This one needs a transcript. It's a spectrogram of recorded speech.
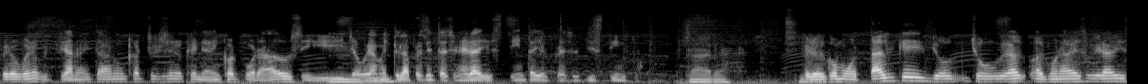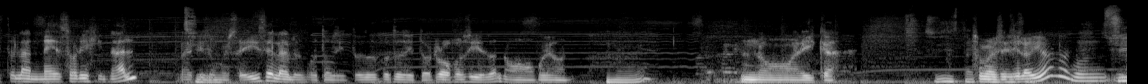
pero bueno, pues, ya no necesitaban un cartucho, sino que venían incorporados y ya obviamente la presentación era distinta y el precio es distinto. Claro. Sí. Pero como tal que yo, yo alguna vez hubiera visto la NES original, La Sí. que su merced dice, la de los botoncitos, los botoncitos rojos y eso, no, weón. No. No, marica. Sí, está ¿Su merced sí la curioso. vio en algún, Sí,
